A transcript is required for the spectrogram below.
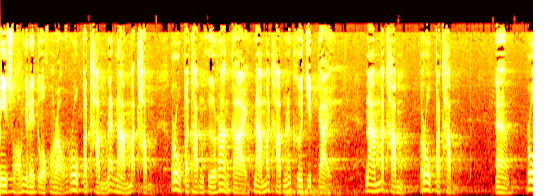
มีสองอยู่ในตัวของเรา รูปธรรมและนามธรรม รูปธรรมคือร่างกาย นามธรรมนั้นคือจิตใจ นามธรรม รูปธรรม รู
